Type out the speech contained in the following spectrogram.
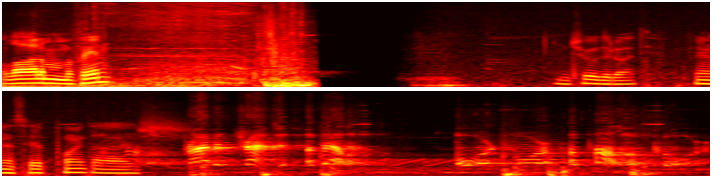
الله أعلم هما فين. نشوف دلوقتي. فين save point Core.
